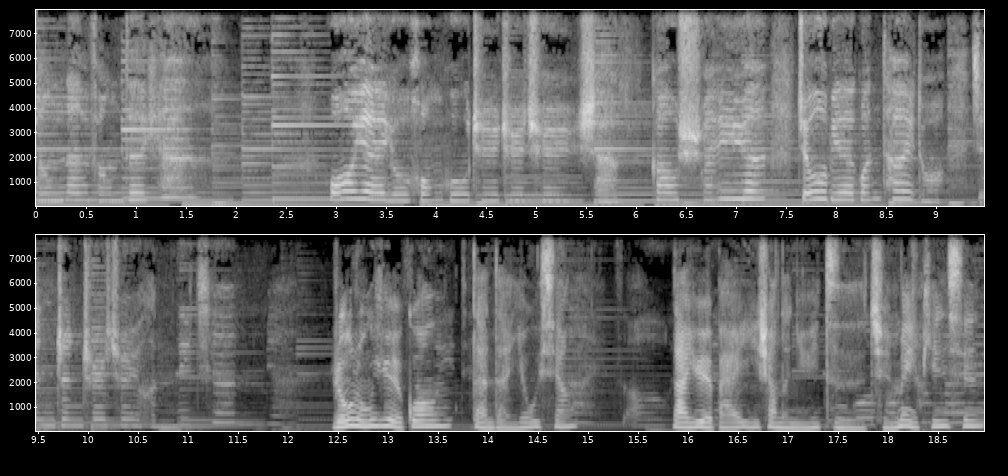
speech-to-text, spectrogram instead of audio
像南方的雁，我也有鸿鹄之志去山高水远，就别管太多，先真挚去和你见面。融融月光，淡淡幽香，那月白衣上的女子裙袂翩跹，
